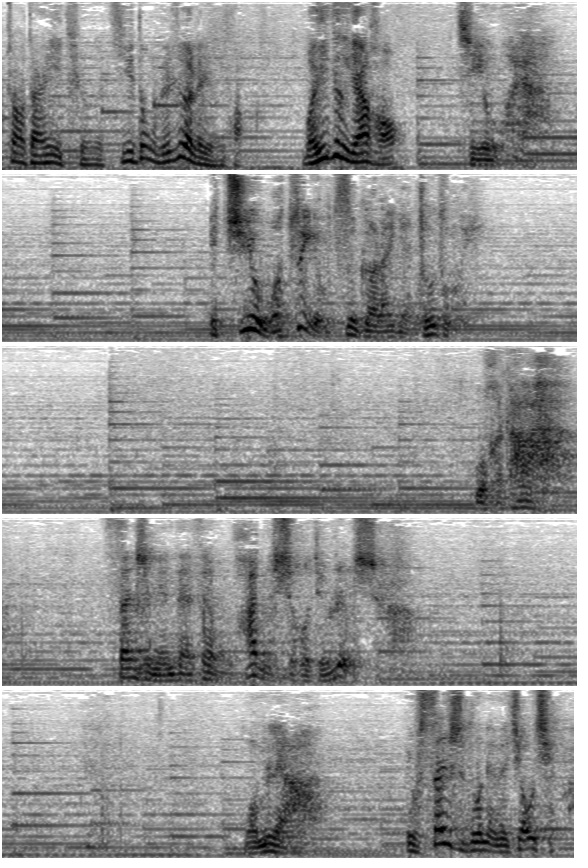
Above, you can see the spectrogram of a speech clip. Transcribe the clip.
赵丹一听，激动的热泪盈眶。我一定演好。只有我呀，也只有我最有资格来演周总理。我和他三十年代在武汉的时候就认识了，我们俩有三十多年的交情了。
